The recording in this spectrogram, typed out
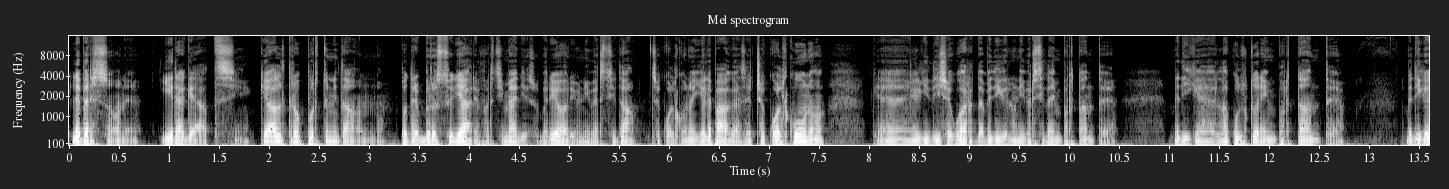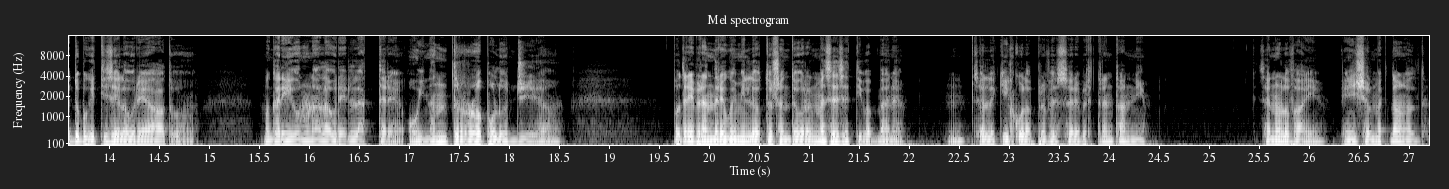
Le persone i ragazzi che altre opportunità hanno? Potrebbero studiare, farsi medie, superiori, università, se qualcuno gliele paga, se c'è qualcuno che gli dice guarda, vedi che l'università è importante, vedi che la cultura è importante, vedi che dopo che ti sei laureato, magari con una laurea in lettere o in antropologia, Potrei prendere quei 1800 euro al mese se ti va bene. Mm? Se lecchi il culo al professore per 30 anni. Se non lo fai, finisci al McDonald's.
